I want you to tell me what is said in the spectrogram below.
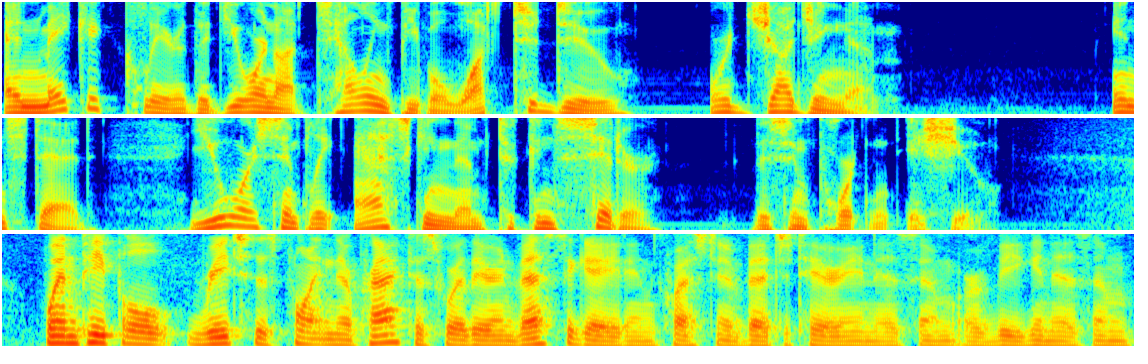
and make it clear that you are not telling people what to do or judging them. Instead, you are simply asking them to consider this important issue. When people reach this point in their practice where they're investigating the question of vegetarianism or veganism,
